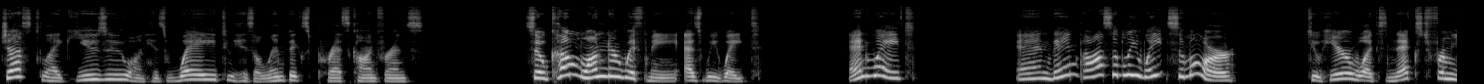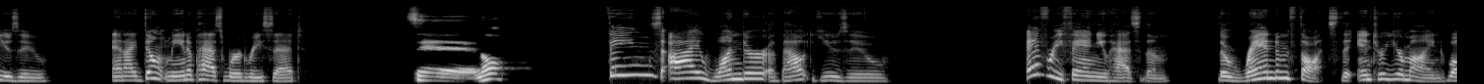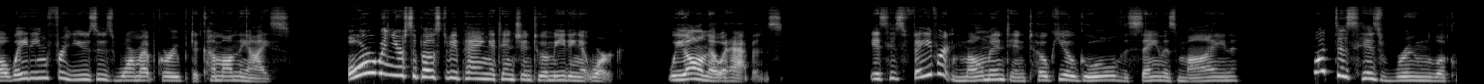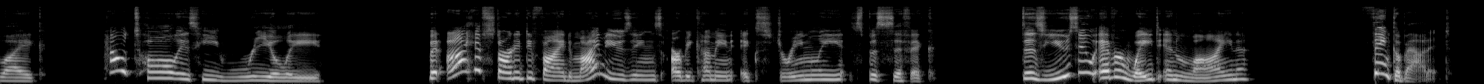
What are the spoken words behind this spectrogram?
just like Yuzu on his way to his Olympics press conference. So come wander with me as we wait. And wait. And then possibly wait some more to hear what's next from Yuzu. And I don't mean a password reset. せーの。Things I wonder about Yuzu. Every fan you has them. The random thoughts that enter your mind while waiting for Yuzu's warm up group to come on the ice. Or when you're supposed to be paying attention to a meeting at work. We all know what happens. Is his favorite moment in Tokyo Ghoul the same as mine? What does his room look like? How tall is he really? But I have started to find my musings are becoming extremely specific. Does Yuzu ever wait in line? Think about it.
